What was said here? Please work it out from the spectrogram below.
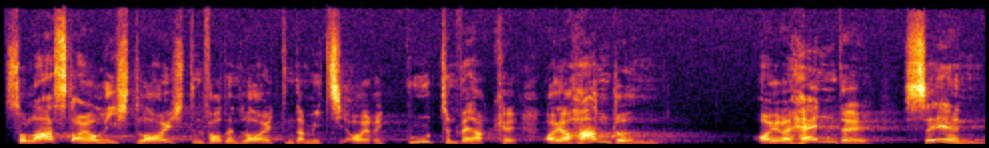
So lasst euer Licht leuchten vor den Leuten, damit sie eure guten Werke, euer Handeln, eure Hände sehen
